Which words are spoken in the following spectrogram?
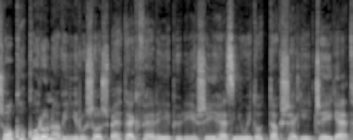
Sok koronavírusos beteg felépüléséhez nyújtottak segítséget.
